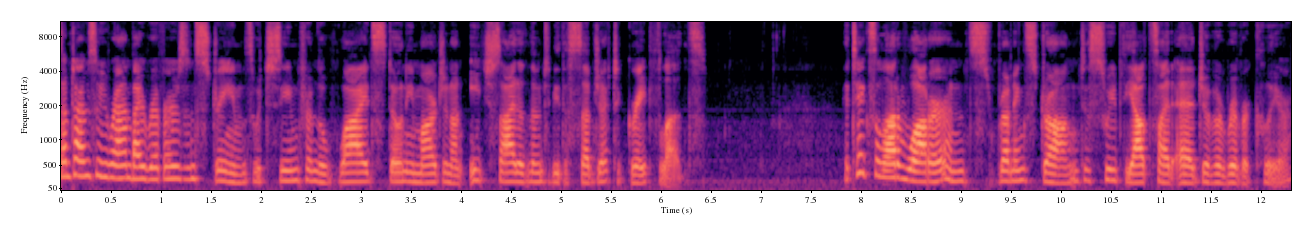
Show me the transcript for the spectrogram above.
Sometimes we ran by rivers and streams, which seemed from the wide, stony margin on each side of them to be the subject to great floods. It takes a lot of water and running strong to sweep the outside edge of a river clear.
